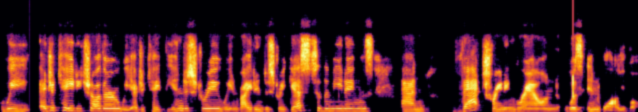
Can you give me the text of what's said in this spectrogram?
we educate each other, we educate the industry, we invite industry guests to the meetings, and that training ground was invaluable.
